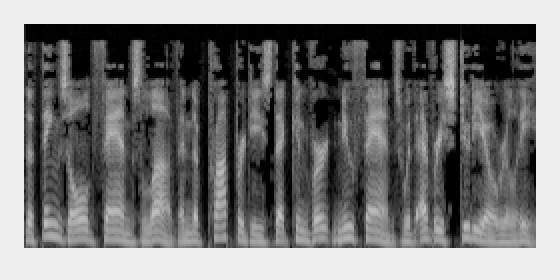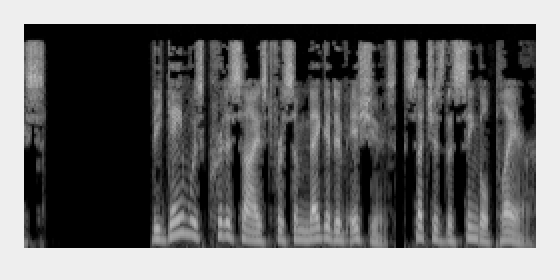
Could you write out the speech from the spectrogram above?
the things old fans love and the properties that convert new fans with every studio release. The game was criticized for some negative issues, such as the single player.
